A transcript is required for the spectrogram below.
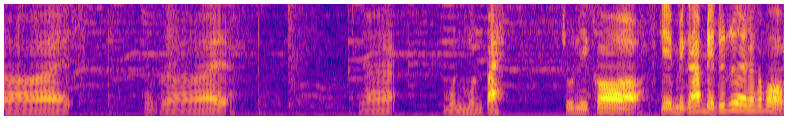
ร้อยเรียบร้อยนะฮะหมุนหมุนไปช่วงนี้ก็เกมมีการอัปเดตเรื่อยๆนะครับผม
